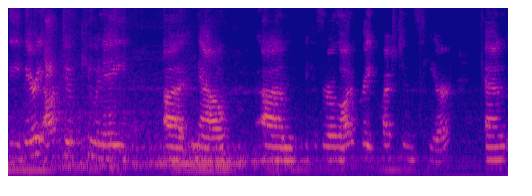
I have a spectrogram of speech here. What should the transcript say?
the very active Q and A uh, now um, because there are a lot of great questions here. And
